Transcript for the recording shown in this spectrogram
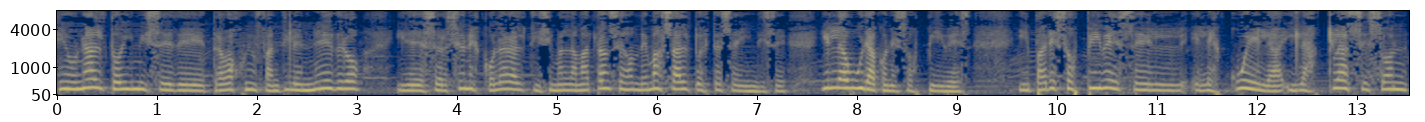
tiene un alto índice de trabajo infantil en negro y de deserción escolar altísima. En La Matanza es donde más alto está ese índice. Y él labura con esos pibes. Y para esos pibes el, la escuela y las clases son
